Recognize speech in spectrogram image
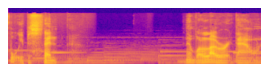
40%. And then we'll lower it down.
